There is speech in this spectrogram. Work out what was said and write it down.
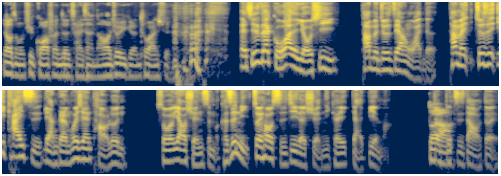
要怎么去瓜分这财产，然后就一个人突然选，哎、其实，在国外的游戏，他们就是这样玩的。他们就是一开始两个人会先讨论说要选什么，可是你最后实际的选，你可以改变嘛？对啊不，知道，对。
